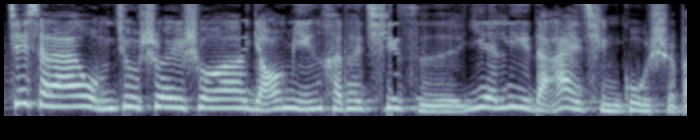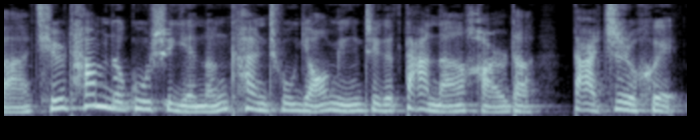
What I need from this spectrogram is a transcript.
接下来我们就说一说姚明和他妻子叶丽的爱情故事吧。其实他们的故事也能看出姚明这个大男孩的大智慧。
